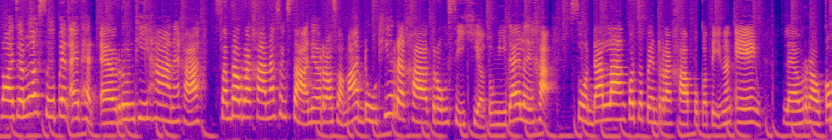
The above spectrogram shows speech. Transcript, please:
พลอยจะเลือกซื้อเป็น iPad Air รุ่นที่ 5 นะคะสำหรับราคานักศึกษาเนี่ยเราสามารถดูที่ราคาตรงสีเขียวตรงนี้ได้เลยค่ะ ส่วนด้านล่างก็จะเป็นราคาปกตินั่นเอง แล้วเราก็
